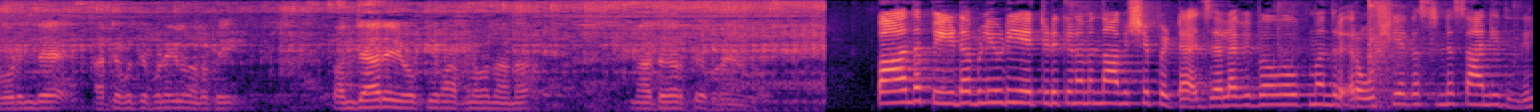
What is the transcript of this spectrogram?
റോഡിന്റെ അറ്റകുറ്റപ്പണികൾ നടത്തി സഞ്ചാരയോഗ്യമാക്കണമെന്നാണ് നാട്ടുകാർക്ക് പറയാനുള്ളത്. പാത പി ഡബ്ല്യു ഡി ഏറ്റെടുക്കണമെന്നാവശ്യപ്പെട്ട് ജലവിഭവ വകുപ്പ് മന്ത്രി റോഷി അഗസ്റ്റിന്റെ സാന്നിധ്യത്തിൽ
